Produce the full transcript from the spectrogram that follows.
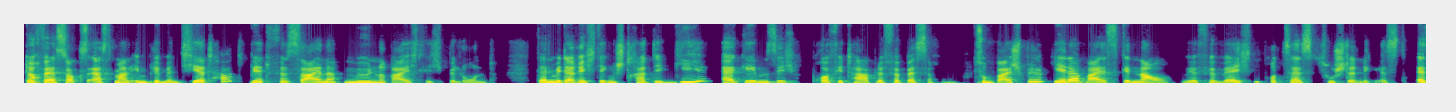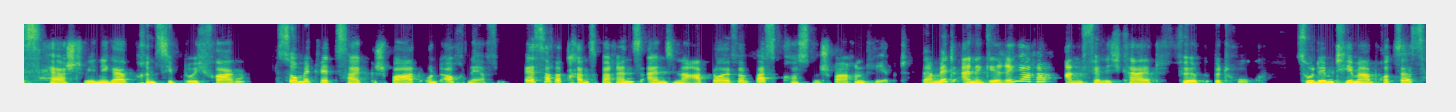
Doch wer SOX erstmal implementiert hat, wird für seine Mühen reichlich belohnt. Denn mit der richtigen Strategie ergeben sich profitable Verbesserungen. Zum Beispiel, jeder weiß genau, wer für welchen Prozess zuständig ist. Es herrscht weniger Prinzipdurchfragen, somit wird Zeit gespart und auch Nerven. Bessere Transparenz einzelner Abläufe, was kostensparend wirkt. Damit eine geringere Anfälligkeit für Betrug. Zu dem Thema Prozess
